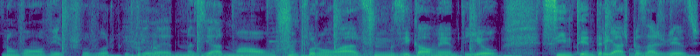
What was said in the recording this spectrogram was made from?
não vão ouvir, por favor, porque aquilo é demasiado mau, por um lado, musicalmente, e eu sinto, entre aspas, às vezes,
